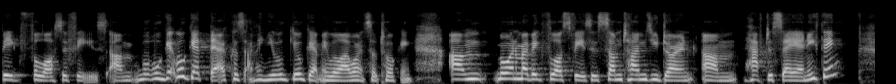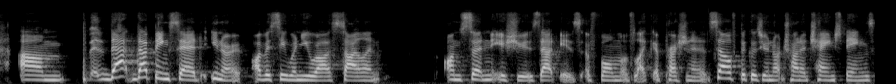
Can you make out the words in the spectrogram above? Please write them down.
big philosophies. Um, we'll get we'll get there because I mean you'll you'll get me. Well, I won't stop talking. Um, but one of my big philosophies is sometimes you don't um, have to say anything. Um, that that being said, you know, obviously when you are silent on certain issues that is a form of like oppression in itself because you're not trying to change things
